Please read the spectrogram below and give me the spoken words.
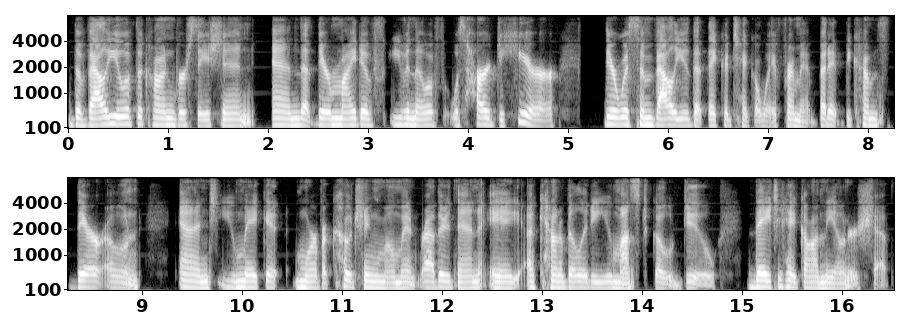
the value of the conversation and that there might have even though if it was hard to hear there was some value that they could take away from it but it becomes their own and you make it more of a coaching moment rather than a accountability you must go do. They take on the ownership.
